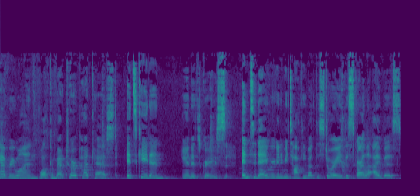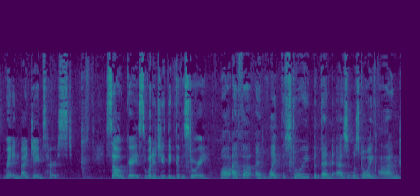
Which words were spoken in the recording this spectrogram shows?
everyone, Welcome back to our podcast, it's Kaden, and it's Grace. and today we're going to be talking about the story The Scarlet Ibis, written by James Hurst. So, Grace, what did you think of the story? Well, I thought I liked the story, but then as it was going on,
